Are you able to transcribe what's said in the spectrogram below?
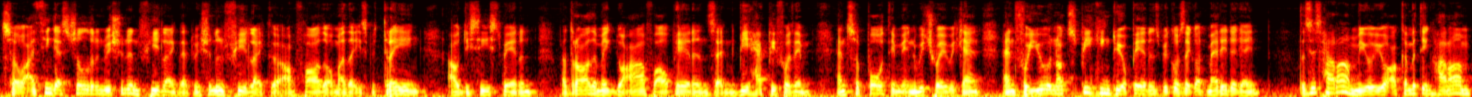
So I think as children, we shouldn't feel like that. We shouldn't feel like uh, our father or mother is betraying our deceased parent, but rather make dua for our parents and be happy for them and support them in which way we can. And for you, not speaking to your parents because they got married again This is haram. You, you are committing haram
